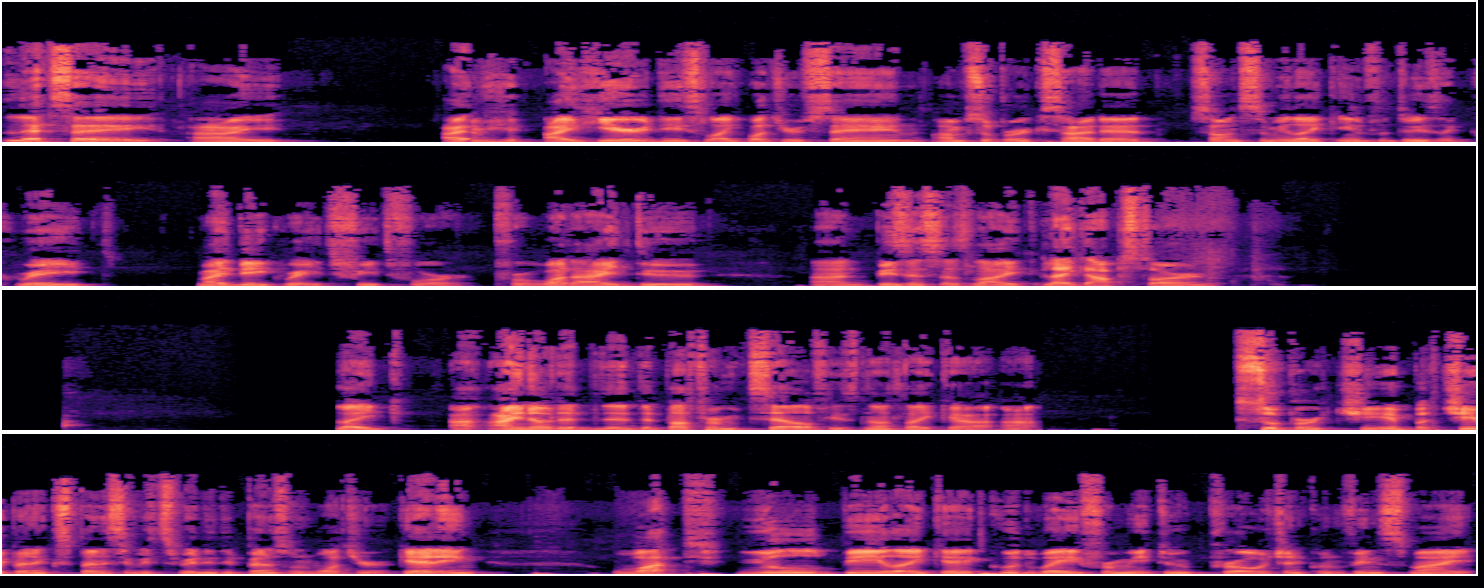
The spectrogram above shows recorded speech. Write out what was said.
let's say I I I hear this like what you're saying. I'm super excited. Sounds to me like Influ2 is a great might be a great fit for for what I do and businesses like like Upstart. Like I, know that the, the platform itself is not like a, a super cheap, but cheap and expensive. It really depends on what you're getting what will be like a good way for me to approach and convince my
